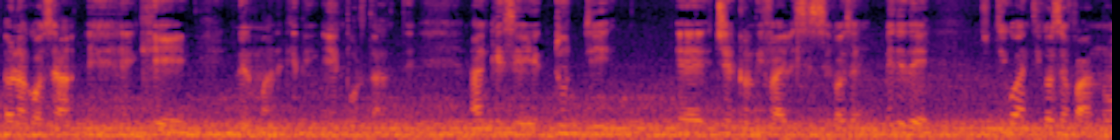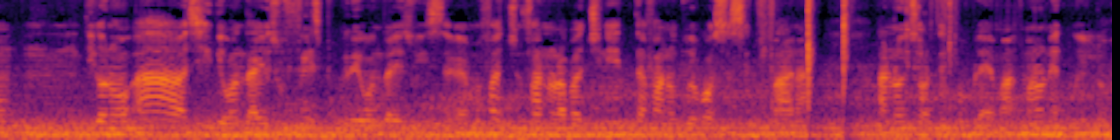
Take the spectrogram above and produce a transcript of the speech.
è una cosa eh, che nel marketing è importante. Anche se tutti eh, cercano di fare le stesse cose. Vedete tutti quanti cosa fanno? Mm, dicono ah sì devo andare su Facebook devo andare su Instagram. Faccio, fanno la paginetta fanno due post a settimana hanno risolto il problema ma non è quello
